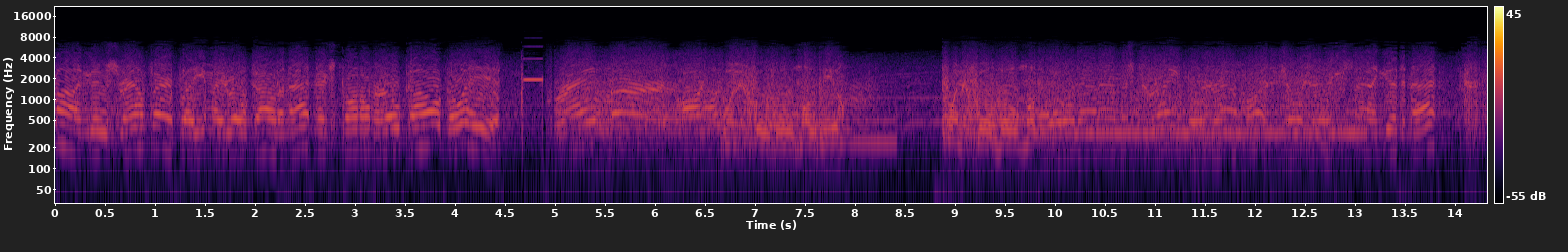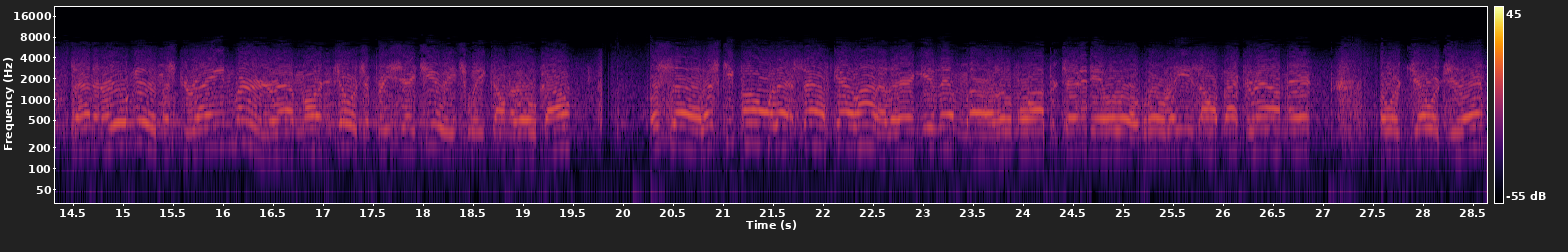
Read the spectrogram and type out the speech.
Mr. Mongoose Round Fair Play. You made roll call tonight. Next one on the roll call. Go ahead. Rainbird, Martin. 24 volt mobile. 24 volt mobile. Down there, Mr. Rainbird around Martin, Georgia. You sound good tonight. Sounding real good, Mr. Rainbird around Martin, Georgia. Appreciate you each week on the roll call. Let's uh, let's keep on with that South Carolina there and give them uh, a little more opportunity. and We'll, we'll ease on back around there toward Georgia there.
